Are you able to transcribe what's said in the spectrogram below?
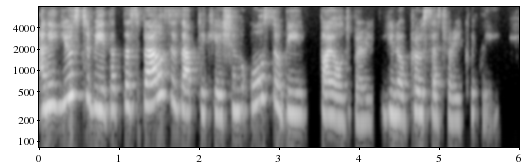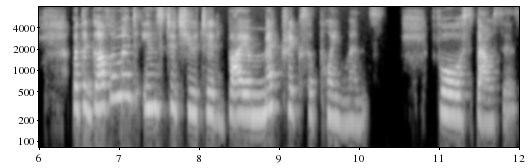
And it used to be that the spouse's application would also be filed very, you know, processed very quickly. But the government instituted biometrics appointments for spouses.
